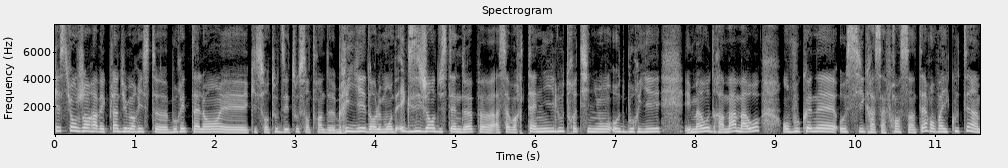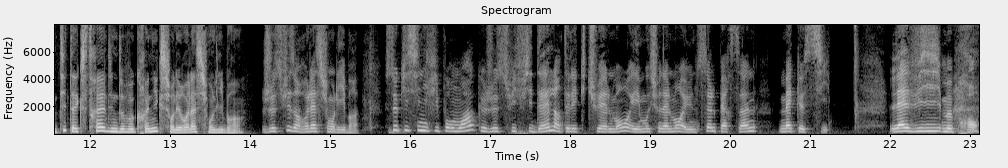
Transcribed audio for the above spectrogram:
Question genre avec plein d'humoristes euh, bourrés de talent et qui sont toutes et tous en train de briller dans le monde exigeant du stand-up, euh, à savoir Tani, Lou Trottignon, Aude Bourrier et Mao Drama. Mao, on vous connaît aussi grâce à France Inter. On va écouter un petit extrait d'une de vos chroniques sur les relations libres. Je suis en relation libre, ce qui signifie pour moi que je suis fidèle intellectuellement et émotionnellement à une seule personne, mais que si. La vie me prend.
